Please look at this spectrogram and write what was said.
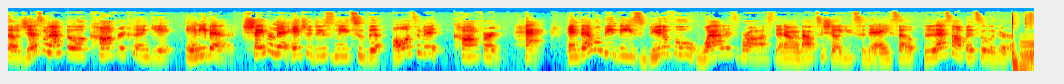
So just when I thought comfort couldn't get any better, Shapermint introduced me to the ultimate comfort hack. And that will be these beautiful wireless bras that I'm about to show you today. So let's hop into it, girl.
